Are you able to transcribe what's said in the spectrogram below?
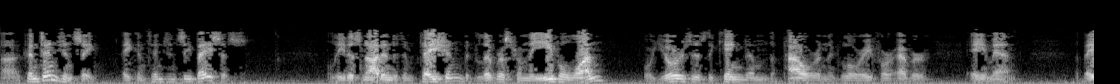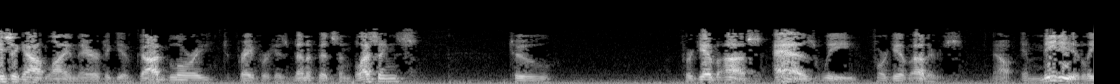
Uh, contingency, a contingency basis. Lead us not into temptation, but deliver us from the evil one. For yours is the kingdom, the power, and the glory forever. Amen. The basic outline there to give God glory, to pray for his benefits and blessings, to forgive us as we forgive others. Now, immediately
